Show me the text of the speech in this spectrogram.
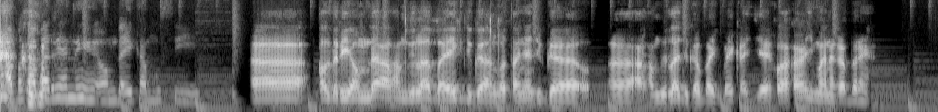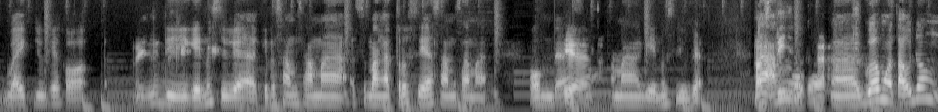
apa kabarnya nih Omda IKAMUSI? Uh, kalau dari Omda, alhamdulillah baik. Juga anggotanya juga, uh, alhamdulillah juga baik-baik aja. Kalau kakak gimana kabarnya? Baik juga kok. Ini di Genus juga kita sama-sama semangat terus ya, sama-sama Omda, yeah. sama Genus juga. Pastinya, nah, Uh, eh, gue mau tahu dong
